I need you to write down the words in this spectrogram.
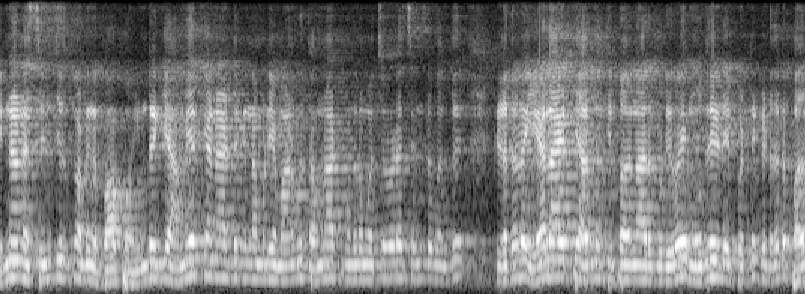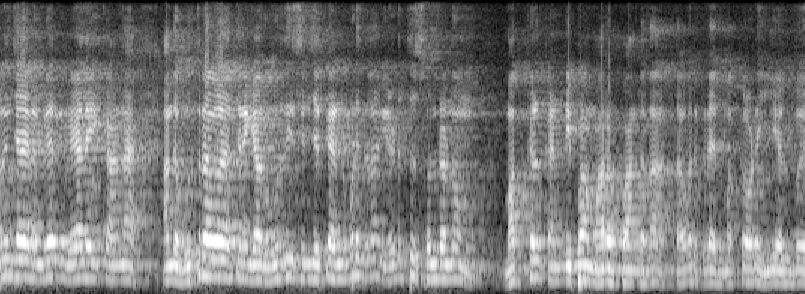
என்னென்ன செஞ்சுருக்கோம் அப்படிங்க பார்ப்போம். இன்றைக்கு அமெரிக்கா நாட்டுக்கு நம்முடைய மாண்பு தமிழ்நாட்டு முதலமைச்சரோட சென்று வந்து கிட்டத்தட்ட ஏழாயிரத்தி அறுநூத்தி பதினாறு கோடி ரூபாய் முதலீடை பெற்று கிட்டத்தட்ட பதினஞ்சாயிரம் பேருக்கு வேலைக்கான அந்த உத்தரவாதத்தினை அவர் உறுதி செஞ்சிருக்கார் என்பது இதெல்லாம் எடுத்து சொல்லணும். மக்கள் கண்டிப்பாக மறப்பாங்க தான். தவறு கிடையாது. மக்களோட இயல்பு.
